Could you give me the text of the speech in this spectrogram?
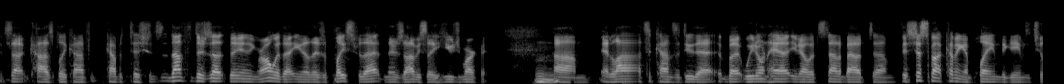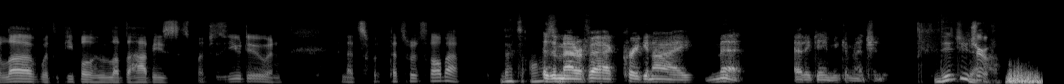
it's not cosplay conf- competitions. Not that there's not anything wrong with that. You know, there's a place for that, and there's obviously a huge market, Mm. um, and lots of cons that do that. But we don't have, you know, it's not about. Um, it's just about coming and playing the games that you love with the people who love the hobbies as much as you do, and and that's what that's what it's all about. That's awesome. As a matter of fact, Craig and I met at a gaming convention. Did you? True. now?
